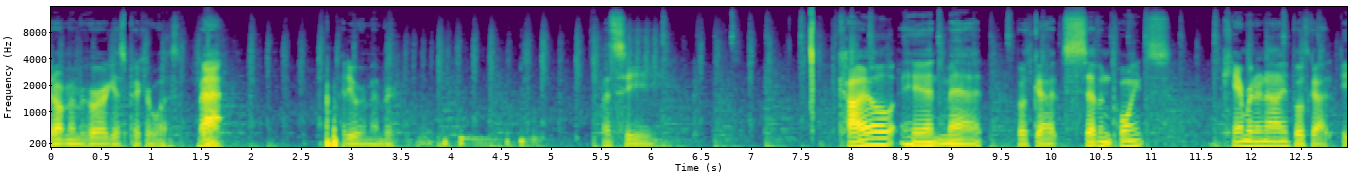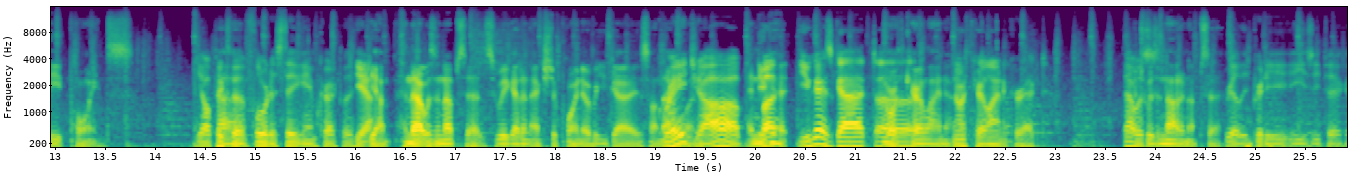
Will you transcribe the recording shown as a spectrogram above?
I don't remember who our guest picker was. Matt. I do remember. Let's see. Kyle and Matt both got seven points. Cameron and I both got eight points. Y'all picked Uh, the Florida State game correctly. Yeah. yeah. and that was an upset, so we got an extra point over you guys on that Great one. job. And you but got you guys got uh, North Carolina, North Carolina correct. That which was, was not an upset. really pretty easy pick.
